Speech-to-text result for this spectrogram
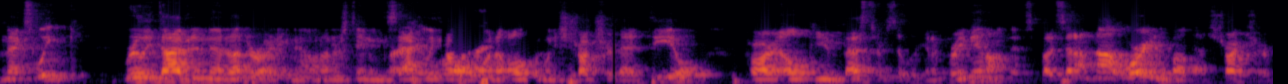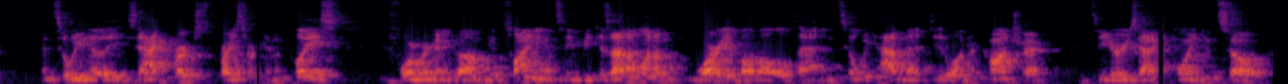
next week? Really diving into that underwriting now and understanding exactly how I want to ultimately structure that deal for our LP investors that we're going to bring in on this. But I said I'm not worrying about that structure until we know the exact purchase price we're going to place before we're going to go out and get financing because I don't want to worry about all of that until we have that deal under contract. To your exact point, and so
